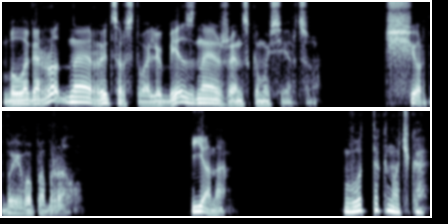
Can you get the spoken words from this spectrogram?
благородное рыцарство, любезное женскому сердцу. Черт бы его побрал. Яна. Вот так ночка.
